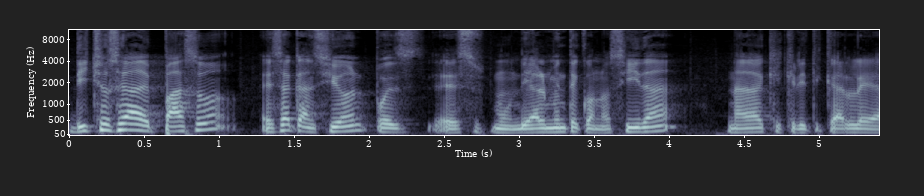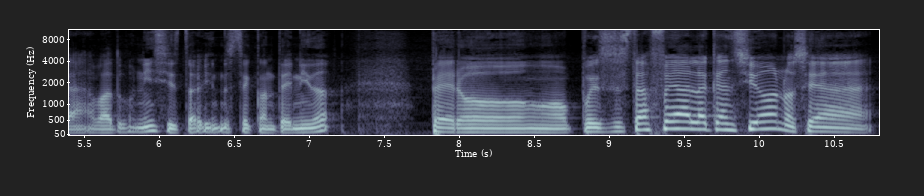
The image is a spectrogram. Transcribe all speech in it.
dicho sea de paso, esa canción pues es mundialmente conocida. Nada que criticarle a Bad Bunny si está viendo este contenido. Pero pues está fea la canción, o sea...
